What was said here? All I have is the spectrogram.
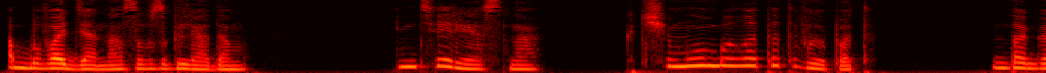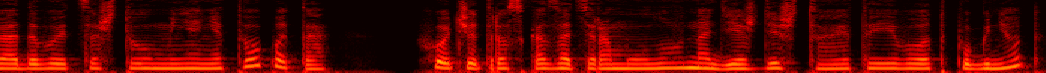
обводя нас взглядом. «Интересно, к чему был этот выпад? Догадывается, что у меня нет опыта?» Хочет рассказать Рамулу в надежде, что это его отпугнет?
